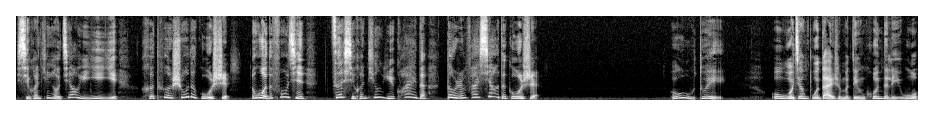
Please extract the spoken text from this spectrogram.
喜欢听有教育意义和特殊的故事，我的父亲则喜欢听愉快的、逗人发笑的故事。”哦，对。我将不带什么订婚的礼物，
